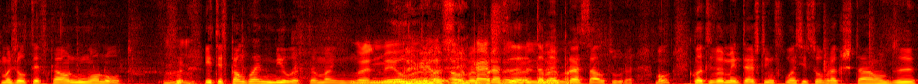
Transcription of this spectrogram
mas ele teve cá num ou no outro. Uhum. E teve cá um Glenn Miller também. Glenn Miller, também, também, para essa, também para essa altura. Bom, relativamente a esta influência sobre a questão de,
